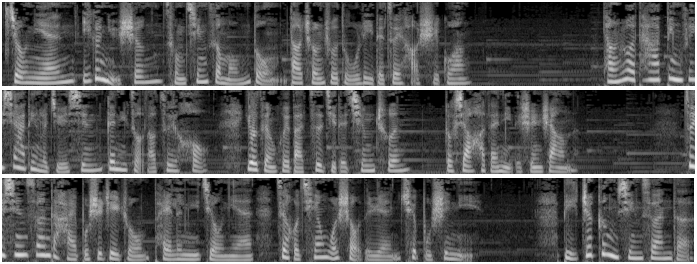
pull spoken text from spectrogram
九年，一个女生从青涩懵懂到成熟独立的最好时光。倘若她并非下定了决心跟你走到最后，又怎会把自己的青春都消耗在你的身上呢？最心酸的还不是这种陪了你九年，最后牵我手的人却不是你，比这更心酸的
